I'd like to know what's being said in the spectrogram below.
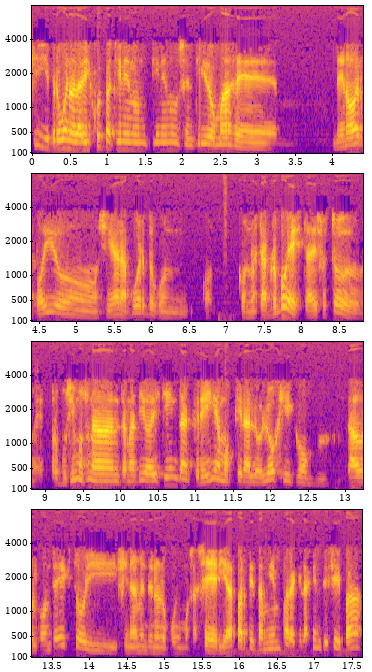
Sí, pero bueno, las disculpas tienen un, tienen un sentido más de, de no haber podido llegar a puerto con nuestra propuesta, eso es todo. Eh, propusimos una alternativa distinta, creíamos que era lo lógico dado el contexto y finalmente no lo pudimos hacer. Y aparte también para que la gente sepa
